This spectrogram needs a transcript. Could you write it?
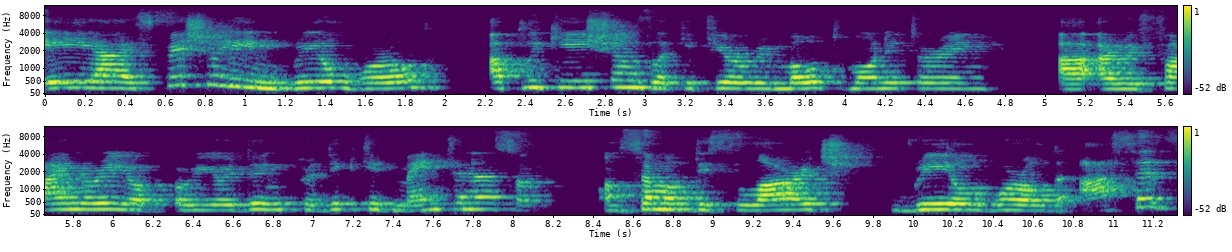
AI, especially in real world applications, like if you're remote monitoring a refinery or, or, you're doing predictive maintenance or on some of these large real world assets,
